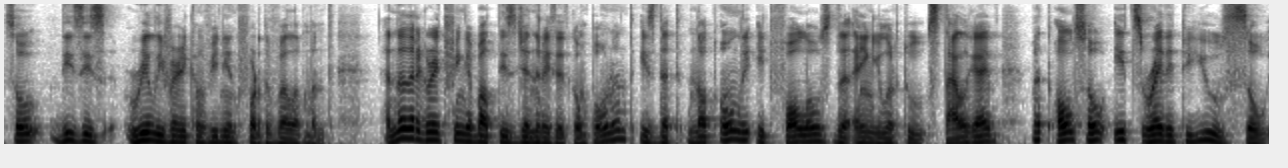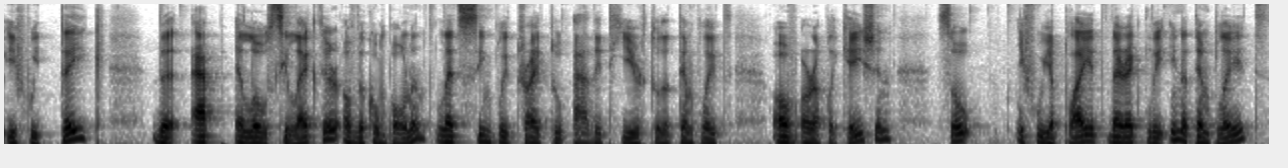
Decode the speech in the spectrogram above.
So this is really very convenient for development. Another great thing about this generated component is that not only it follows the Angular 2 style guide, but also it's ready to use. So if we take the app hello selector of the component, let's simply try to add it here to the template of our application. So if we apply it directly in a template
